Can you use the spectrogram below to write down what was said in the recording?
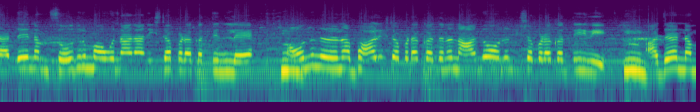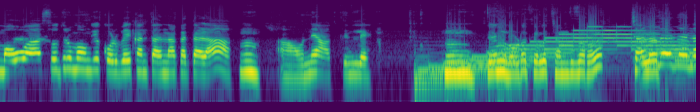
ಅದೇ ನಮ್ ಸೋದರ ಮಾವನ ನಾನು ಇಷ್ಟಪಡಕತ್ತೀನ್ಲೆ. ಅವನು ನನ್ನ ಬಹಳ ಇಷ್ಟಪಡಕತ್ತಾನ ನಾನು ಅವನನ್ನ ಇಷ್ಟಪಡಕತ್ತೀವಿ. ಪಡಕತ್ತೀವಿ ಆದ್ರೆ ನಮ್ಮ ಅವ್ವ ಸೋದ್ರ ಮಾವನ್ಗೆ ಕೊಡ್ಬೇಕಂತ ಅನ್ನಕತ್ತಾಳ. ಅವನೇ ಆಗ್ತಿನ್ಲೆ. ಹ್ಮ್. ಹೆಂಗ್ ನೋಡಕ್ಕೆಲ್ಲ ಚಂದದನ?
